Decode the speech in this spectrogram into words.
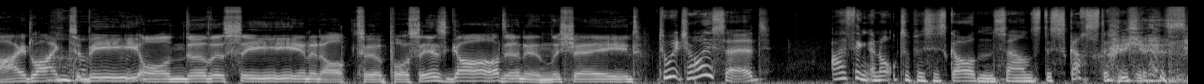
I'd like to be under the sea in an octopus's garden in the shade. To which I said, I think an octopus's garden sounds disgusting. Yes.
